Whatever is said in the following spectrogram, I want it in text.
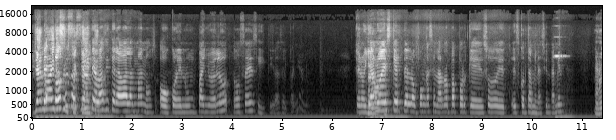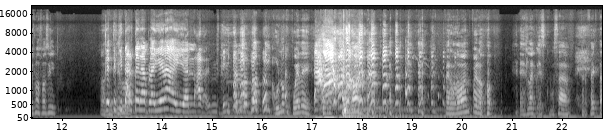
ya te no hay toses así, te vas y te lavas las manos. O con en un pañuelo toses y. Pero ya Pero- no es que te lo pongas en la ropa porque eso es, es contaminación también. Pero es más fácil. Que te quitarte la playera y andar enseñando todo. Uno que puede. Perdón. Perdón, pero es la excusa perfecta.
